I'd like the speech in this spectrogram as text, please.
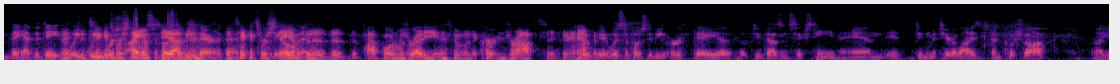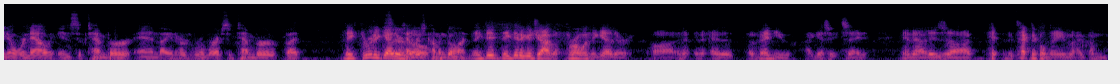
They had the date. The- we, the we tickets were, were was stamped, supposed yeah. to be there. at the tickets were stamped. The, the the popcorn was ready, and when the curtain dropped, it didn't happen. it was supposed to be Earth Day of, of 2016, and it didn't materialize. It's been pushed off. Uh, you know, we're now in September, and I had heard rumor of September, but they threw together September's though. come and gone. They did they did a good job of throwing together uh, an, a, a venue, I guess you'd say, and that is uh, the technical name. I, I'm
